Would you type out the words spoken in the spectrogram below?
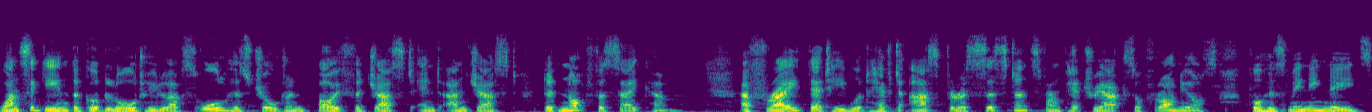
once again the good Lord who loves all his children, both the just and unjust, did not forsake him. Afraid that he would have to ask for assistance from Patriarch Sophronios for his many needs,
